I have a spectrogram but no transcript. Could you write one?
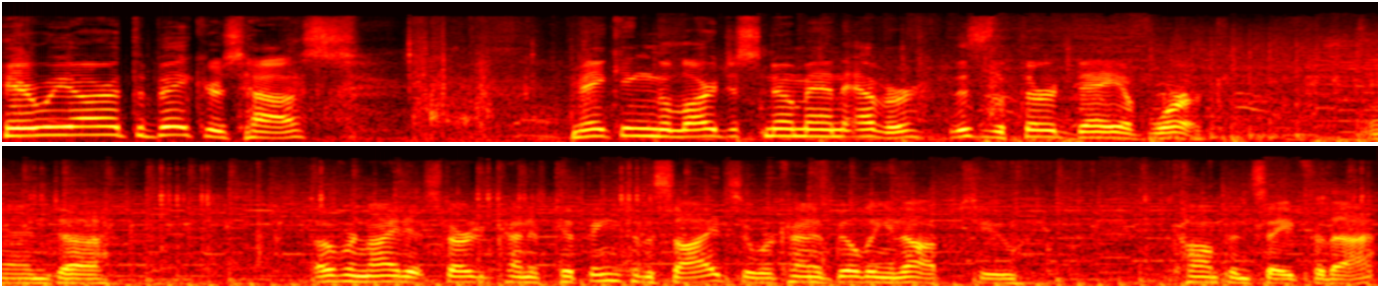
Here we are at the Bakker's house, making the largest snowman ever. This is the third day of work, and uh, overnight it started kind of tipping to the side, so we're kind of building it up to compensate for that.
